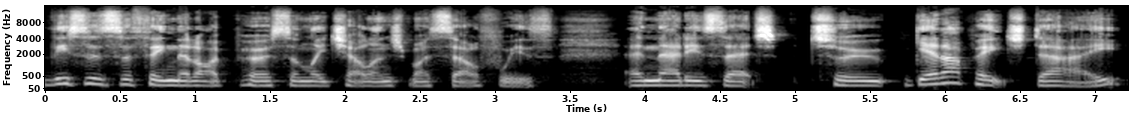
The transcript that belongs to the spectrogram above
this is the thing that I personally challenge myself with, and that is that to get up each day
